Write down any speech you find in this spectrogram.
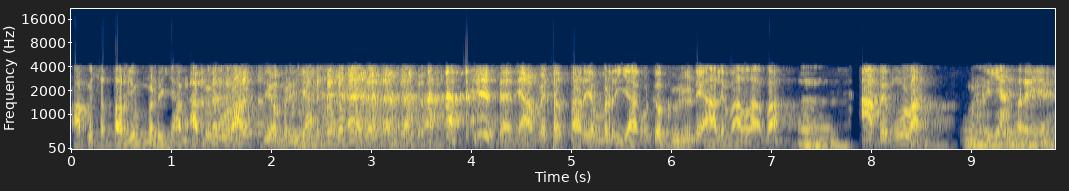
Apa setar ya meriang, apa mulang ya meriang. Jadi apa setar ya meriang, mergo gurune alim Allah, Pak. Apa mulang meriang. Meriang.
